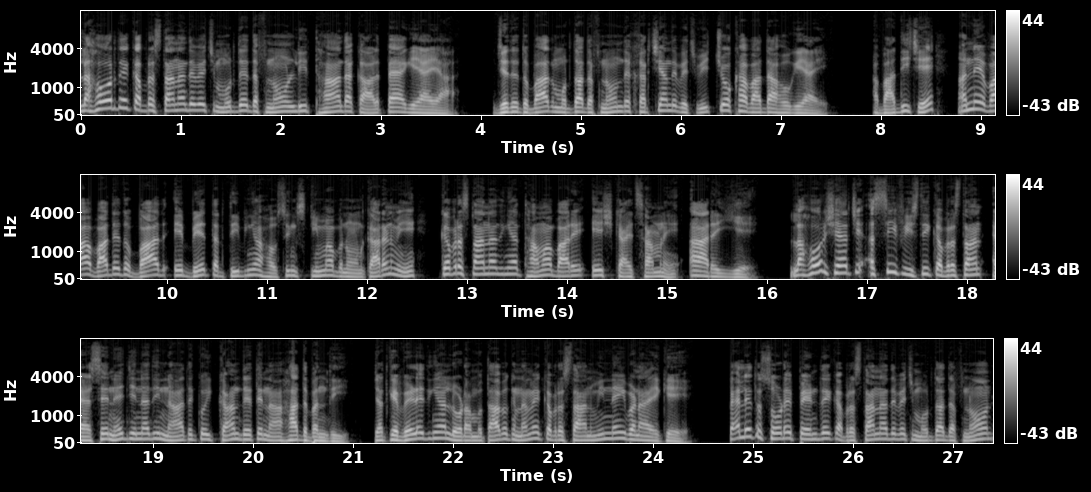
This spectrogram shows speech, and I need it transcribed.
ਲਾਹੌਰ ਦੇ ਕਬਰਸਤਾਨਾਂ ਦੇ ਵਿੱਚ ਮੁਰਦੇ ਦਫਨਾਉਣ ਲਈ ਥਾਂ ਦਾ ਕਾਲ ਪੈ ਗਿਆ ਆ। ਜਿਹਦੇ ਤੋਂ ਬਾਅਦ ਮੁਰਦਾ ਦਫਨਾਉਣ ਦੇ ਖਰਚਿਆਂ ਦੇ ਵਿੱਚ ਵੀ ਚੋਖਾ ਵਾਧਾ ਹੋ ਗਿਆ ਹੈ ਆਬਾਦੀ 'ਚ ਅੰਨੇਵਾਹ ਵਾਧੇ ਤੋਂ ਬਾਅਦ ਇਹ ਬੇਤਰਤੀਬੀਆਂ ਹਾਊਸਿੰਗ ਸਕੀਮਾਂ ਬਣਾਉਣ ਕਾਰਨ ਵੀ ਕਬਰਸਤਾਨਾਂ ਦੀਆਂ ਥਾਵਾਂ ਬਾਰੇ ਇਹ ਸ਼ਿਕਾਇਤ ਸਾਹਮਣੇ ਆ ਰਹੀ ਏ। ਲਾਹੌਰ ਸ਼ਹਿਰ 'ਚ 80% ਕਬਰਸਤਾਨ ਐਸੇ ਨੇ ਜਿਨ੍ਹਾਂ ਦੀ ਨਾ ਤੇ ਕੋਈ ਕੰਧ ਤੇ ਨਾ ਹੱਦਬੰਦੀ, ਜਦਕਿ ਵੇਲੇ ਦੀਆਂ ਲੋੜਾਂ ਮੁਤਾਬਕ ਨਵੇਂ ਕਬਰਸਤਾਨ ਵੀ ਨਹੀਂ ਬਣਾਏ ਗਏ। ਪਹਿਲੇ ਤੋਂ ਸੋੜੇ ਪਿੰਡ ਦੇ ਕਬਰਸਤਾਨਾਂ ਦੇ ਵਿੱਚ ਮੁਰਦਾ ਦਫਨਾਉਣ,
